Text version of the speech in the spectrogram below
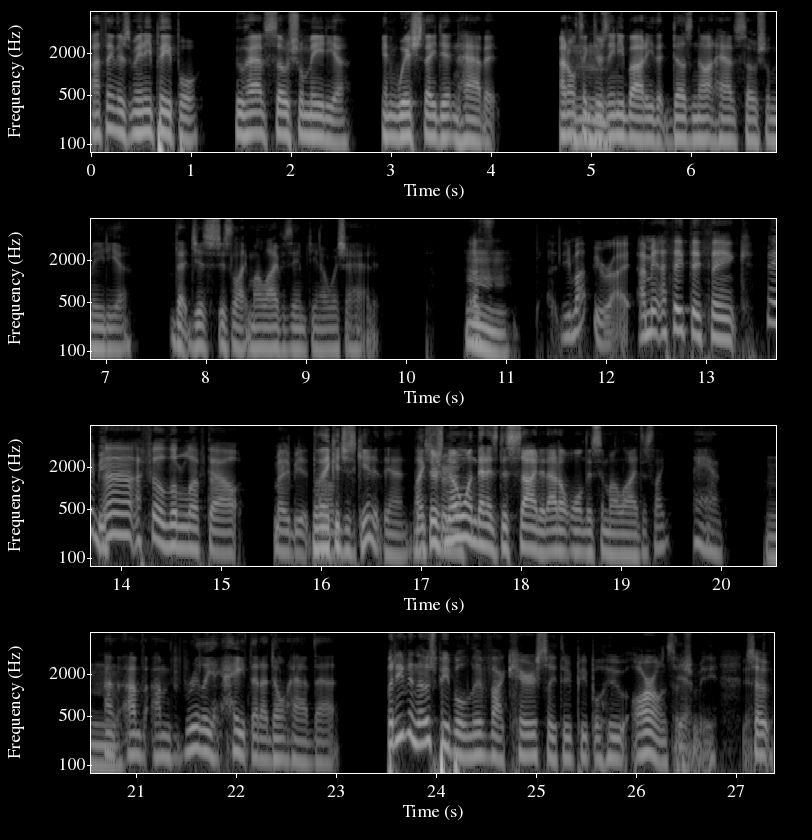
I think there's many people who have social media and wish they didn't have it. I don't think there's Mm. anybody that does not have social media that just is like my life is empty and I wish I had it. That's- Hmm. You might be right. I mean, I think they think maybe. uh, I feel a little left out. Maybe at Well, they could just get it then. Like That's there's no one that has decided I don't want this in my life. It's like, man, Hmm. I'm, I'm I'm really hate that I don't have that. But even those people live vicariously through people who are on social media. Yeah. So,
